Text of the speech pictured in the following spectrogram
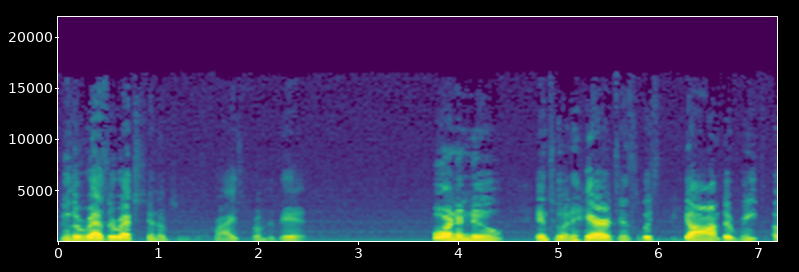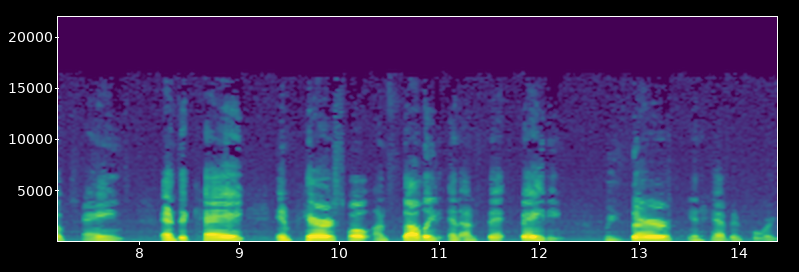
through the resurrection of Jesus Christ from the dead. Born anew into an inheritance which is beyond the reach of change and decay, imperishable, unsullied, and unfading, reserved in heaven for you.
